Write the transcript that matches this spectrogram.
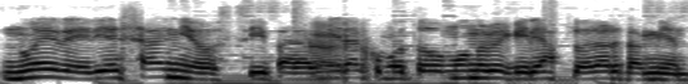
9, 10 años y para mí Claro. era como todo el mundo que quería explorar también.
